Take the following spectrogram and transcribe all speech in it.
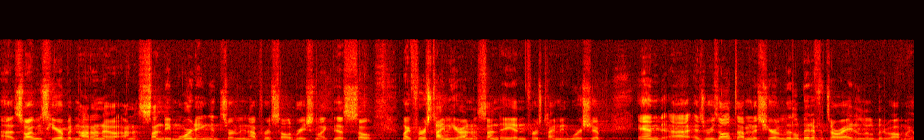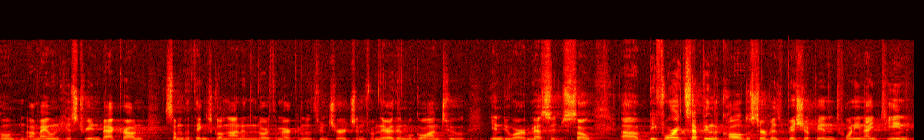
uh, so I was here, but not on a, on a Sunday morning, and certainly not for a celebration like this. So, my first time here on a Sunday and first time in worship. And uh, as a result, I'm going to share a little bit, if it's all right, a little bit about my own, uh, my own history and background, some of the things going on in the North American Lutheran Church, and from there, then we'll go on to into our message. So, uh, before accepting the call to serve as bishop in 2019,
